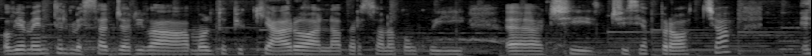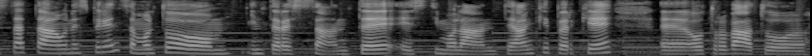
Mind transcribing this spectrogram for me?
ovviamente il messaggio arriva molto più chiaro alla persona con cui eh, ci, ci si approccia è stata un'esperienza molto interessante e stimolante anche perché eh, ho trovato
